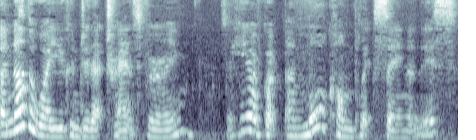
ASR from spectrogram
Another way you can do that transferring, so here I've got a more complex scene than this.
